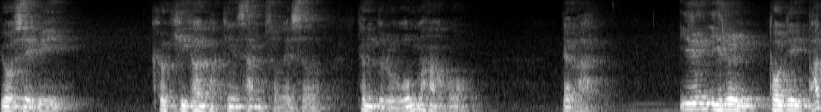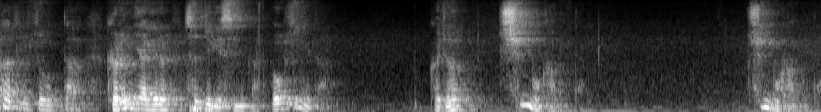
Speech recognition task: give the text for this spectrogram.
요셉이 그 기가 막힌 삶 속에서 형들을 원망하고 내가 이런 일을 도저히 받아들일 수 없다. 그런 이야기를 선 적이 있습니까? 없습니다. 그저 침묵합니다. 침묵합니다.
